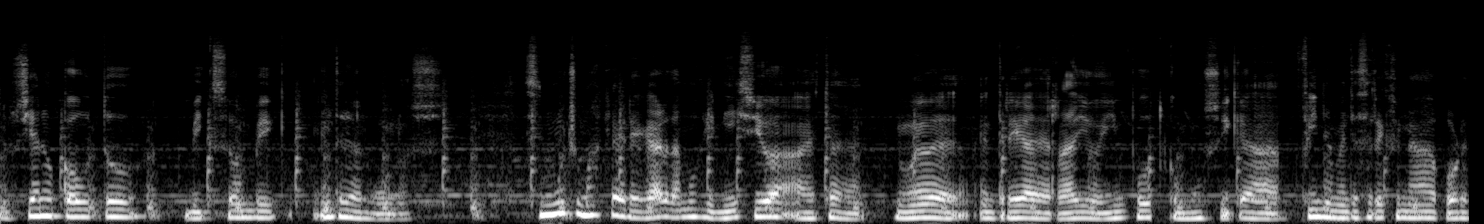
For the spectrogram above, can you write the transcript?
Luciano Couto, Big Zombie, entre algunos. Sin mucho más que agregar, damos inicio a esta nueva entrega de Radio Input con música finamente seleccionada por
